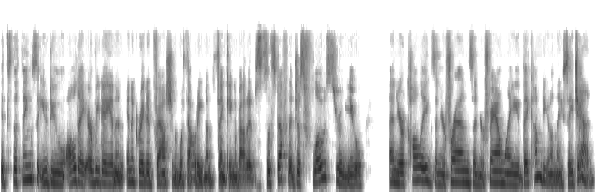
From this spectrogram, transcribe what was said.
it's the things that you do all day, every day in an integrated fashion without even thinking about it. It's the stuff that just flows through you and your colleagues and your friends and your family they come to you and they say jen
